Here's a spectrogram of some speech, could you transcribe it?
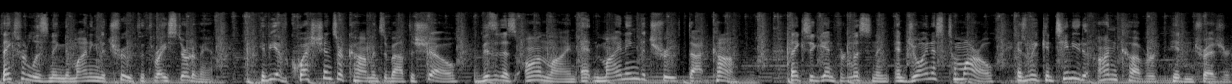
Thanks for listening to Mining the Truth with Ray Sturdivant. If you have questions or comments about the show, visit us online at miningthetruth.com. Thanks again for listening and join us tomorrow as we continue to uncover hidden treasure.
